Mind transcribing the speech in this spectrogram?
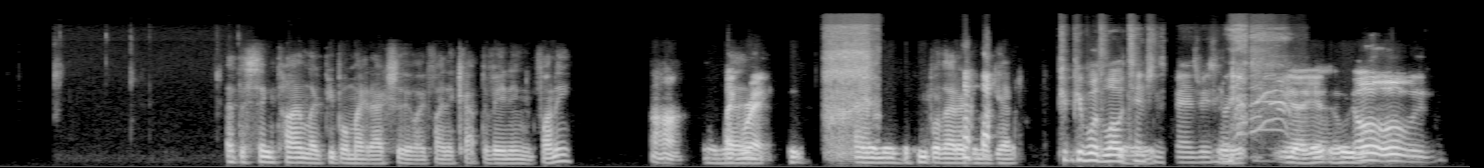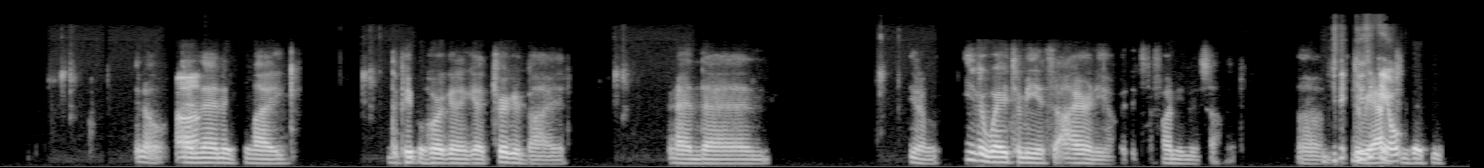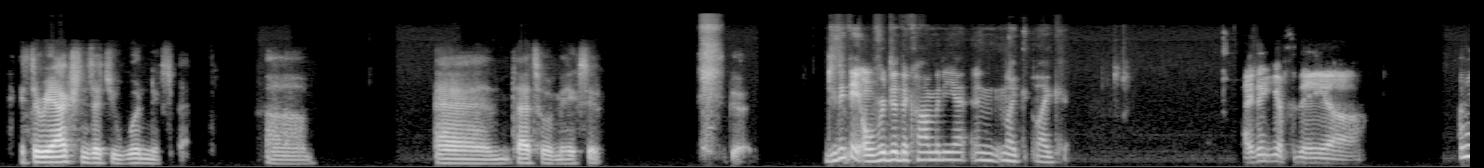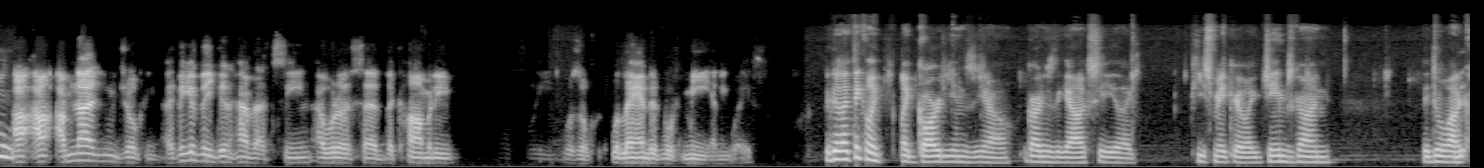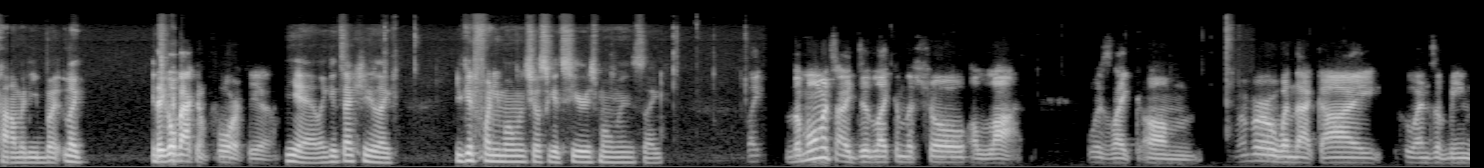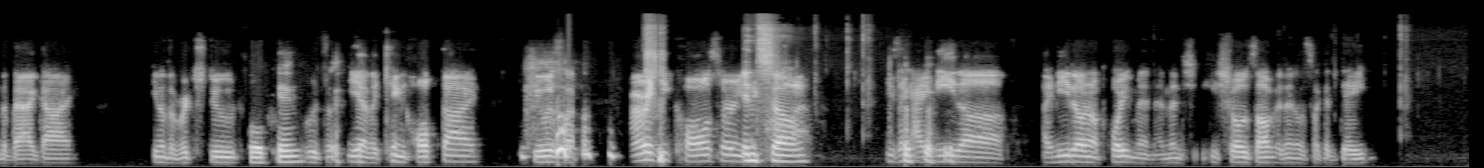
at the same time, like people might actually like find it captivating and funny. Uh huh. Like Ray. And then there's the people that are gonna get people with low attention spans, basically. Yeah, yeah. yeah. Oh, oh, you know, uh, and then it's like the people who are going to get triggered by it, and then, you know, either way, to me, it's the irony of it. It's the funniness of it. Um, do, do the reactions they... that you, it's the reactions that you wouldn't expect, um, and that's what makes it good. Do you think they overdid the comedy and like like? I think if they uh I mean, I, am not even joking. I think if they didn't have that scene, I would have said the comedy was a, landed with me, anyways. Because I think like like Guardians, you know, Guardians of the Galaxy, like Peacemaker, like James Gunn, they do a lot of comedy, but like they go back and forth. Yeah. Yeah, like it's actually like you get funny moments, you also get serious moments. Like, like the moments I did like in the show a lot was like um remember when that guy who ends up being the bad guy. You know, the rich dude. Hulk King? Who's the, yeah, the King Hulk guy. He was like, remember he calls her. And so. Like, ah. He's like, I need a, I need an appointment, and then she, he shows up, and then it was like a date.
